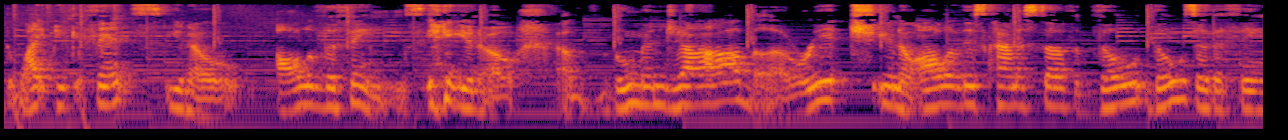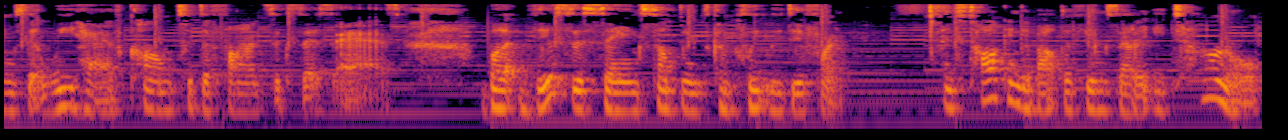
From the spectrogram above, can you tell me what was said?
the white picket fence, you know, all of the things, you know, a booming job, uh, rich, you know, all of this kind of stuff. Those, those are the things that we have come to define success as. But this is saying something completely different. It's talking about the things that are eternal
